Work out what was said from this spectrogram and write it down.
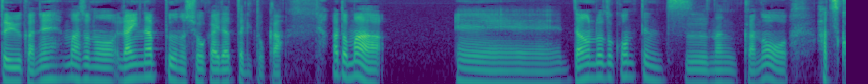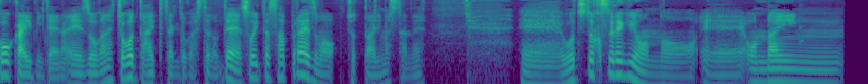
というかね、まあそのラインナップの紹介だったりとか、あとまあ、えー、ダウンロードコンテンツなんかの初公開みたいな映像がね、ちょこっと入ってたりとかしたので、そういったサプライズもちょっとありましたね。えー、ウォッチドックスレギオンの、えー、オンライン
